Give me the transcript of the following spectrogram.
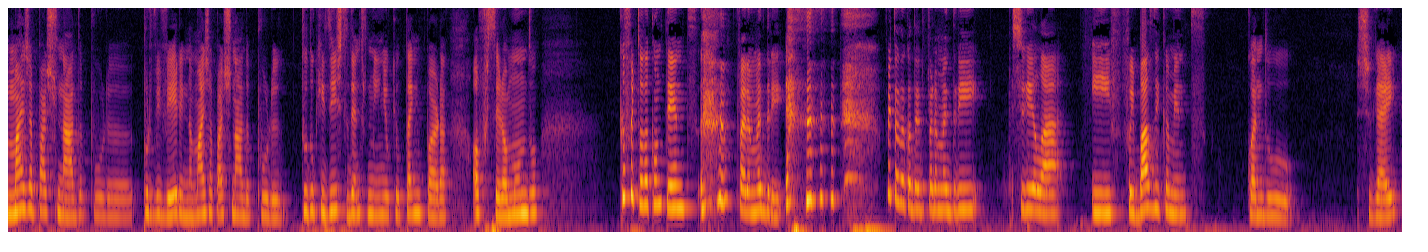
mais apaixonada por, uh, por viver, ainda mais apaixonada por uh, tudo o que existe dentro de mim e o que eu tenho para oferecer ao mundo, que fui toda contente para Madrid. fui toda contente para Madrid, cheguei lá e foi basicamente quando cheguei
